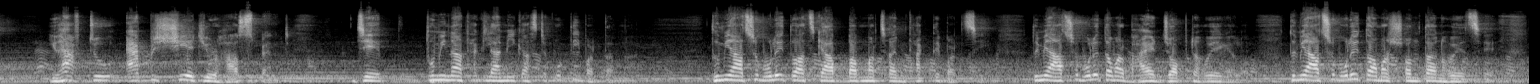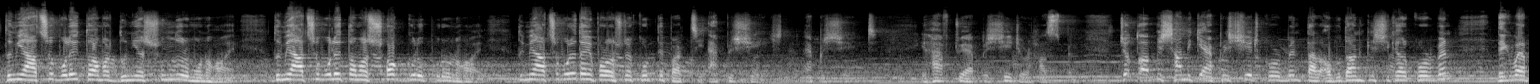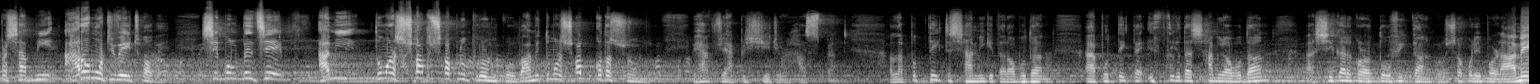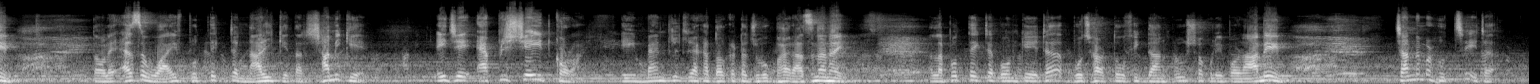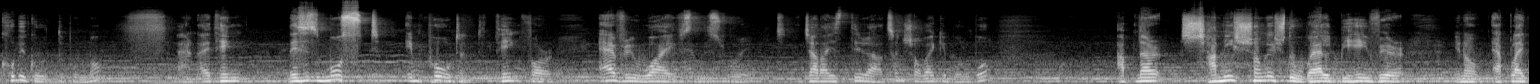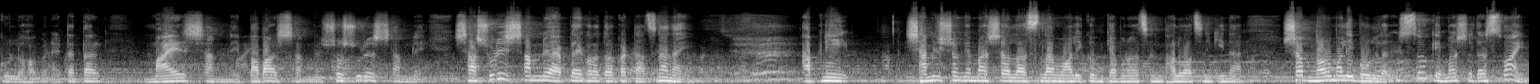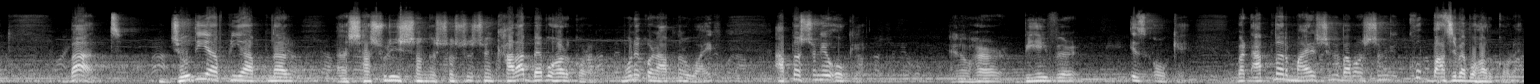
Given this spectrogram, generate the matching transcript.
you have to appreciate your husband. যে তুমি না থাকলে আমি এই কাজটা করতেই পারতাম না। তুমি আছো বলেই তো আজকে আব্বা আম্মার ছাড়া আমি থাকতে পারছি। তুমি আছো বলেই তো আমার ভাইয়ের জবটা হয়ে গেল। তুমি আছো বলেই তো আমার সন্তান হয়েছে। তুমি আছো বলেই তো আমার দুনিয়া সুন্দর মনে হয়। তুমি আছো বলেই তো আমার শখগুলো পূরণ হয়। তুমি আছো বলে তো আমি পড়াশোনা করতে পারছি। Appreciate appreciate you have to appreciate your husband যত আপনি স্বামীকে অ্যাপ্রিসিয়েট করবেন, তার অবদানকে স্বীকার করবেন, দেখবেন আপনার স্বামী আরও মোটিভেট হবে। সে বলবে যে, আমি তোমার সব স্বপ্ন পূরণ করব, আমি তোমার সব কথা শুনব। You have to appreciate your husband আল্লাহ প্রত্যেকটা স্বামীকে তার অবদান প্রত্যেকটা স্ত্রীকে তার স্বামীর অবদান স্বীকার করার তৌফিক দান করুন। সকলেই পড়ে, আমিন। তাহলে অ্যাজ এ ওয়াইফ প্রত্যেকটা নারীকে, তার স্বামীকে এই যে অ্যাপ্রিসিয়েট করা, এই মেন্টালিটি রাখার দরকারটা যুবক ভাইয়ের আছে না নাই? আল্লাহ প্রত্যেকটা বোনকে এটা বোঝার তৌফিক দান করুক, সকলেই পড়ে, আমিন। চার নম্বর হচ্ছে এটা খুবই গুরুত্বপূর্ণ and I think this is most important thing for every wives in this world যারা স্ত্রীরা আছেন, সবাইকে বলব, আপনার স্বামীর সঙ্গে শুধু ওয়েল বিহেভিয়ার ইউনো অ্যাপ্লাই করলে হবে না। এটা তার মায়ের সামনে, বাবার সামনে, শ্বশুরের সামনে, শাশুড়ির সামনেও অ্যাপ্লাই করা দরকারটা আছে না নাই? আপনি স্বামীর সঙ্গে মার্শাল্লাহ আসসালামু আলাইকুম, কেমন আছেন, ভালো আছেন কি না? সব নর্মালি বললেন ইটস ওকে মার্শাল দ্যাটস ফাইন বাট যদি আপনি আপনার শাশুড়ির সঙ্গে, শ্বশুরের সঙ্গে খারাপ ব্যবহার করেন, মনে করেন আপনার ওয়াইফ আপনার সঙ্গে okay her behavior is okay. But আপনার মায়ের সঙ্গে, বাবার সঙ্গে খুব বাজে ব্যবহার করে।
